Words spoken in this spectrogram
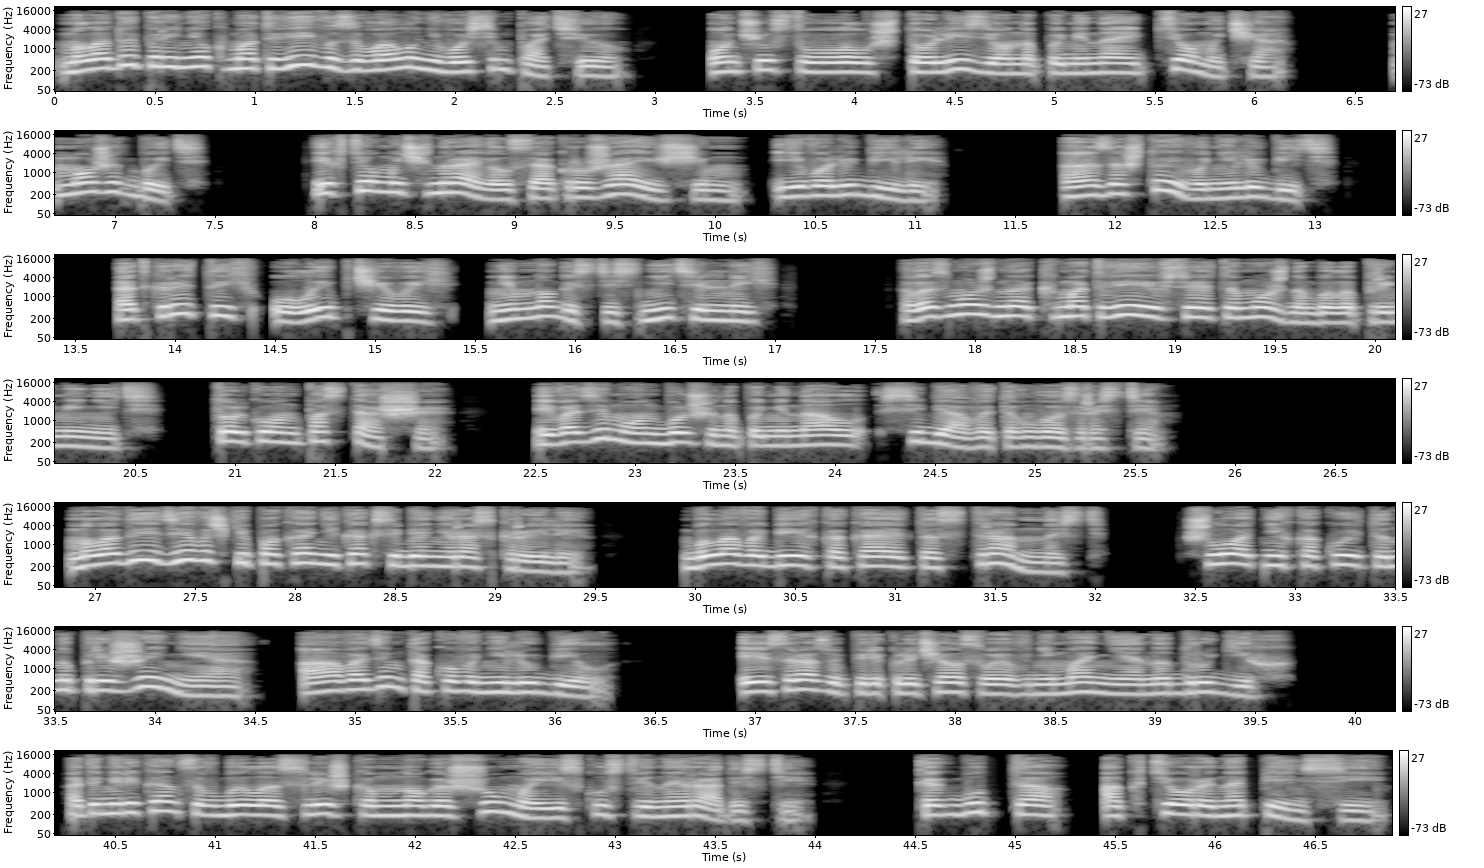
Молодой паренек Матвей вызывал у него симпатию. Он чувствовал, что Лизе он напоминает Тёмыча. Может быть. Их Тёмыч нравился окружающим, его любили. А за что его не любить? Открытый, улыбчивый, немного стеснительный. Возможно, к Матвею все это можно было применить, только он постарше. И Вадиму он больше напоминал себя в этом возрасте. Молодые девочки пока никак себя не раскрыли. Была в обеих какая-то странность, шло от них какое-то напряжение, а Вадим такого не любил. И сразу переключал свое внимание на других. От американцев было слишком много шума и искусственной радости. Как будто актеры на пенсии.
